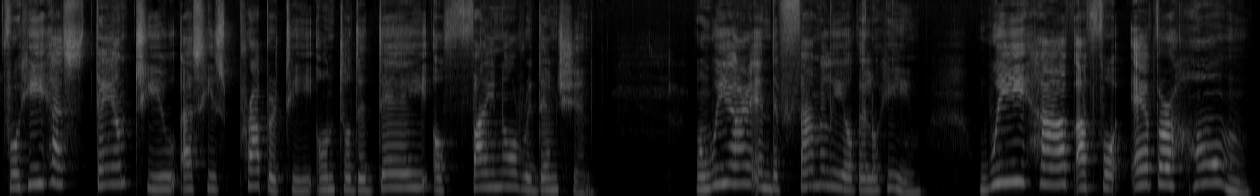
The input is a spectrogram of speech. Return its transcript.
for he has stamped you as his property until the day of final redemption. When we are in the family of Elohim, we have a forever home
